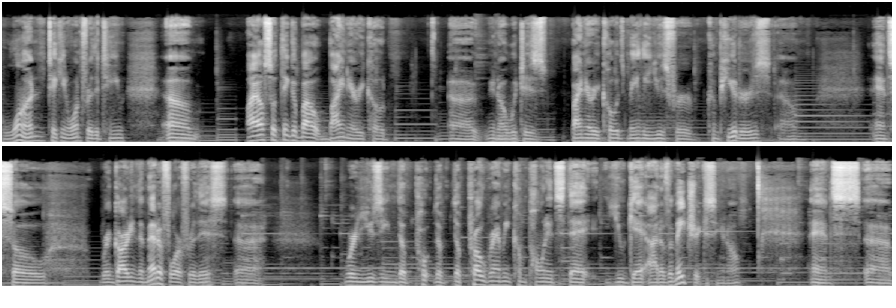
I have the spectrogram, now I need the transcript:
one, taking one for the team, um, I also think about binary code, uh, you know, which is binary codes mainly used for computers. Um, and so, regarding the metaphor for this, uh, we're using the, pro- the the programming components that you get out of a matrix, you know, and uh,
